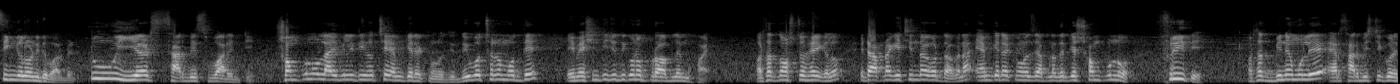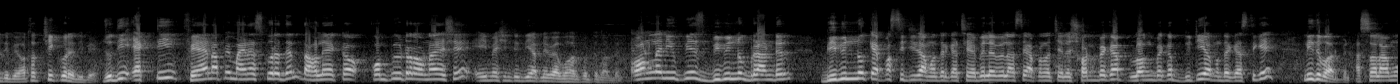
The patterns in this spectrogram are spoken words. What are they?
সিঙ্গেলও নিতে পারবেন। টু ইয়ার্স সার্ভিস ওয়ারেন্টি সম্পূর্ণ লাইবিলিটি হচ্ছে এমকে টেকনোলজি দুই বছরের মধ্যে এই মেশিনটি যদি কোনো প্রবলেম হয়, অর্থাৎ নষ্ট হয়ে গেল, এটা আপনাকে চিন্তা করতে হবে না। এমকে টেকনোলজি আপনাদেরকে সম্পূর্ণ ফ্রিতে অর্থাৎ বিনামূল্যে এর সার্ভিসটি করে দিবে, অর্থাৎ ঠিক করে দিবে। যদি একটি ফ্যান আপনি মাইনাস করে দেন, তাহলে একটা কম্পিউটার অনায়াসে এই মেশিনটি দিয়ে আপনি ব্যবহার করতে পারবেন। অনলাইন ইউপিএস বিভিন্ন ব্র্যান্ডের বিভিন্ন ক্যাপাসিটির আমাদের কাছে অ্যাভেলেবেল আছে। আপনারা চাইলে শর্ট ব্যাকআপ লং ব্যাকআপ দুটি আমাদের কাছ থেকে নিতে পারবেন। আসসালামু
